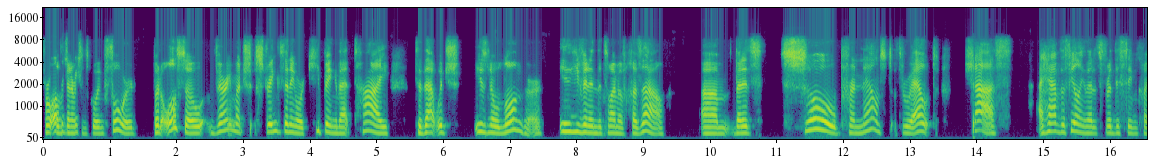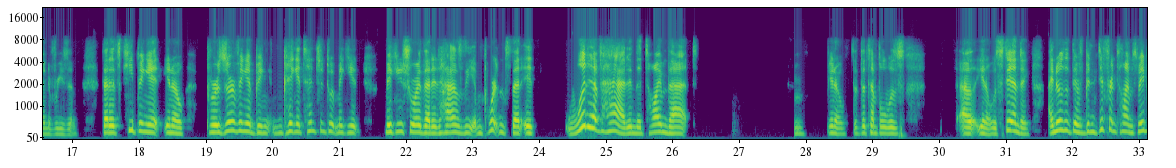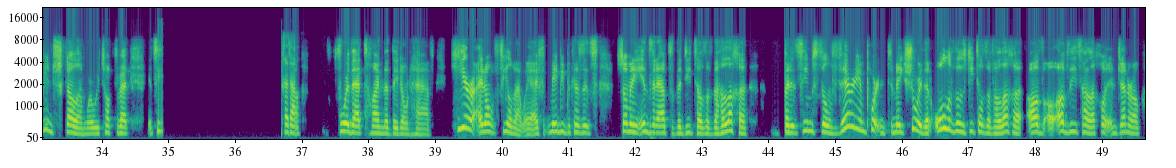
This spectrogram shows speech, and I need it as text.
for all the generations going forward but also very much strengthening or keeping that tie to that which is no longer even in the time of Chazal um, that it's so pronounced throughout Shas. I have the feeling that it's for the same kind of reason that it's keeping it you know preserving it, being paying attention to it, making it making sure that it has the importance that it would have had in the time that you know that the temple was uh, you know was standing. I know that there have been different times, maybe in Shkalim, where we talked about it's for that time that they don't have. Here, I don't feel that way. I maybe because it's so many ins and outs of the details of the halacha but it seems still very important to make sure that all of those details of halacha of of these halachot in general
